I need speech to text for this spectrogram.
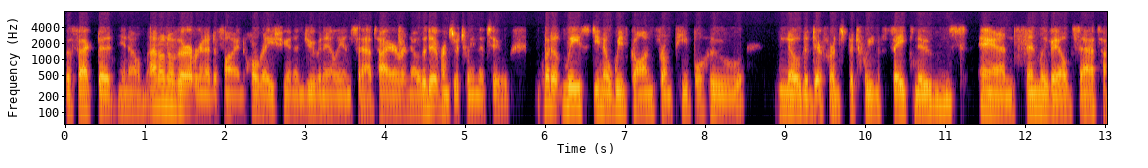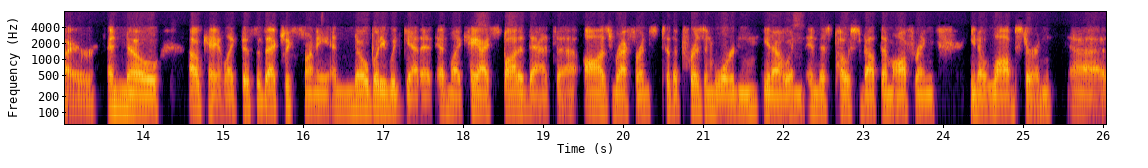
The fact that, you know, I don't know if they're ever going to define Horatian and Juvenalian satire or know the difference between the two, but at least, you know, we've gone from people who know the difference between fake news and thinly veiled satire and know okay, like this is actually funny and nobody would get it. And like, hey, I spotted that uh, Oz reference to the prison warden, you know, in, in this post about them offering, you know, lobster and uh,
